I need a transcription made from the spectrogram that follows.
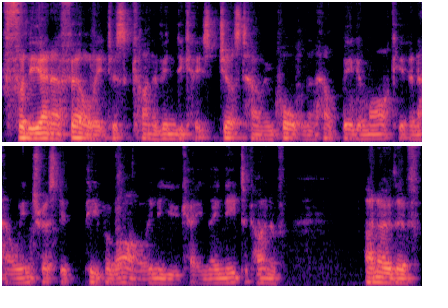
for the NFL, it just kind of indicates just how important and how big a market and how interested people are in the UK. And they need to kind of, I know they've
